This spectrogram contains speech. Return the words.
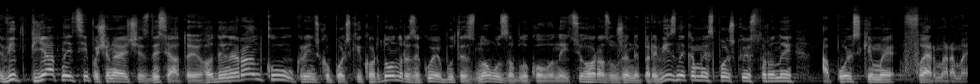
Від п'ятниці, починаючи з 10-ї години ранку, українсько-польський кордон ризикує бути знову заблокований. Цього разу вже не перевізниками з польської сторони, а польськими фермерами.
